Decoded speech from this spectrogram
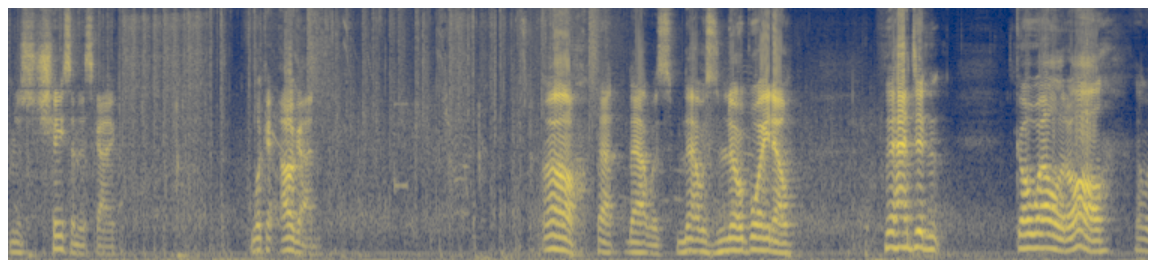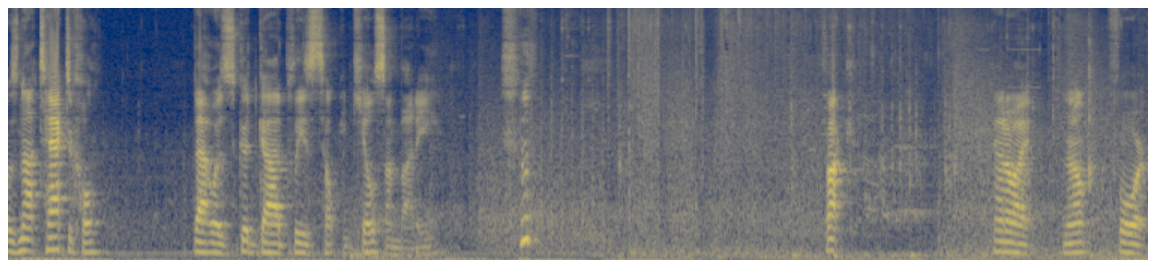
I'm just chasing this guy. Look at- oh god. Oh, that, that was, that was no bueno. That didn't go well at all. That was not tactical. That was, good god, please help me kill somebody. Fuck. How do I, no, four.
